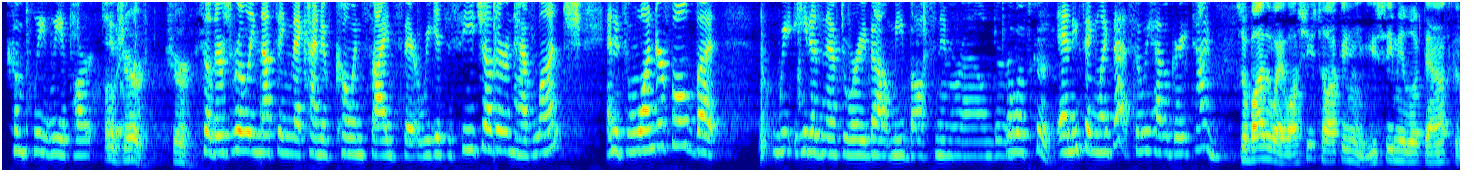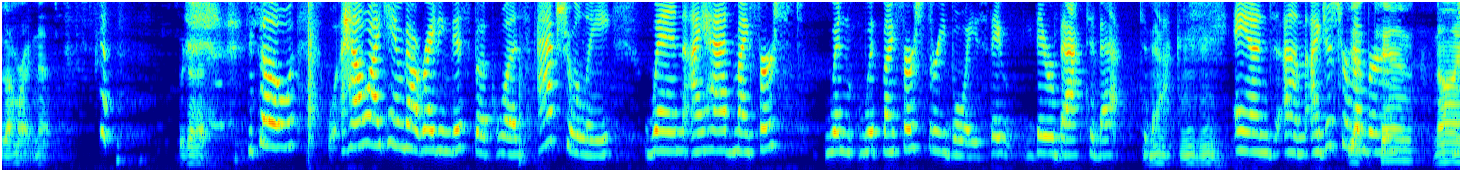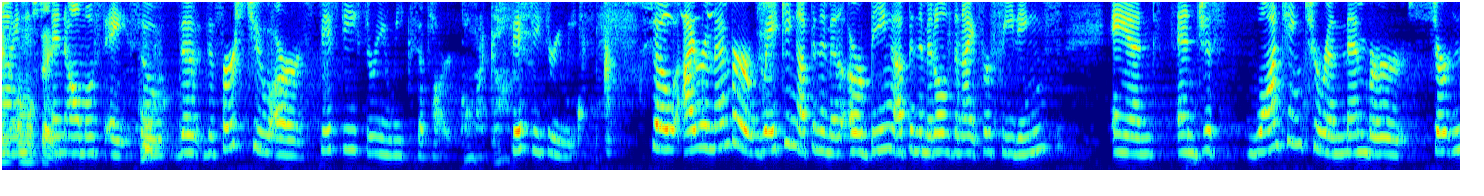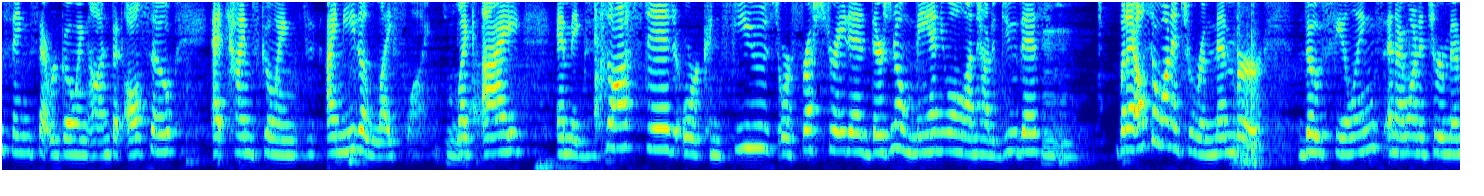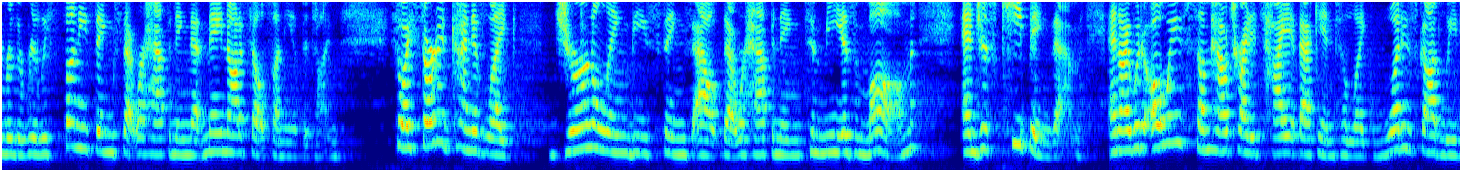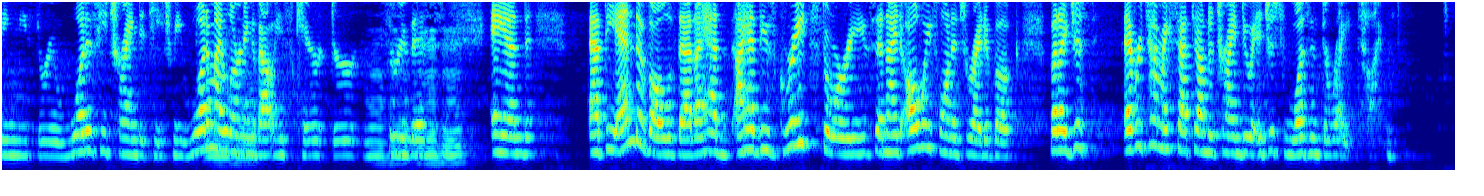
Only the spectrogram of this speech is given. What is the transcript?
completely apart oh, too. oh, sure, sure. So there's really nothing that kind of coincides there. We get to see each other and have lunch, and it's wonderful, but we, he doesn't have to worry about me bossing him around or Oh, that's good. anything like that. So we have a great time. So, by the way, while she's talking and you see me look down, it's because I'm writing notes. so, go ahead. so how I came about writing this book was actually when I had my first when with my first three boys they they were back to back to back and um, I just remember 10, 9, almost 8. and almost eight so the the first two are 53 weeks apart oh, my god 53 weeks. So I remember waking up in the middle or being up in the middle of the night for feedings and and just wanting to remember certain things that were going on but also at times going I need a lifeline. Hmm. Like I am exhausted or confused or frustrated. There's no manual on how to do this. But I also wanted to remember those feelings and I wanted to remember the really funny things that were happening that may not have felt funny at the time. So I started kind of like journaling these things out that were happening to me as a mom and just keeping them. And I would always somehow try to tie it back into like, what is God leading me through? What is He trying to teach me? What am I learning mm-hmm. about His character mm-hmm, through this? Mm-hmm. And at the end of all of that, I had I had these great stories, and I'd always wanted to write a book, but I just every time I sat down to try and do it, it just wasn't the right time.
